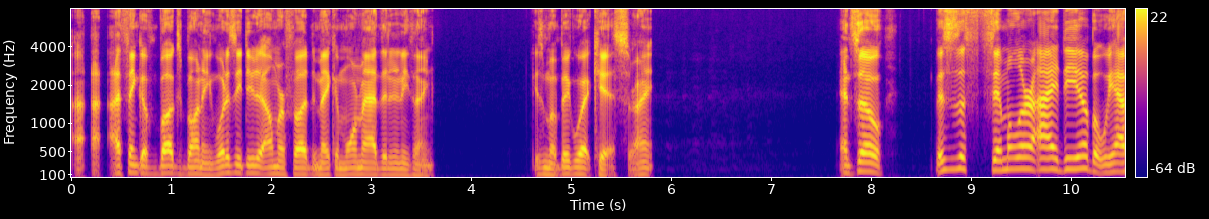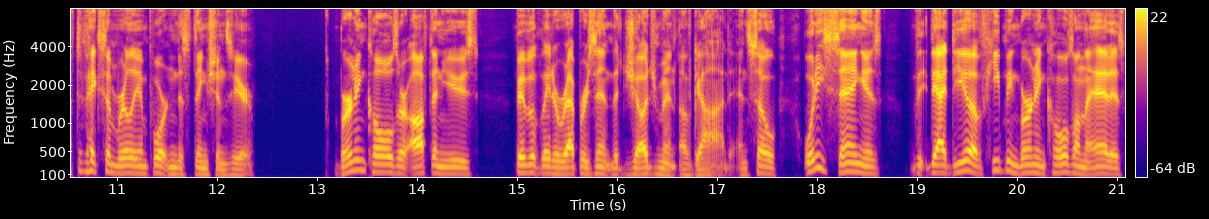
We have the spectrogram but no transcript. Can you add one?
I, I think of Bugs Bunny. What does he do to Elmer Fudd to make him more mad than anything? Gives him a big wet kiss, right? And so this is a similar idea, but we have to make some really important distinctions here. Burning coals are often used biblically to represent the judgment of God. And so what he's saying is the, the idea of heaping burning coals on the head is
